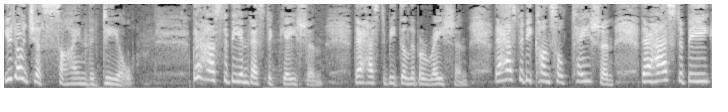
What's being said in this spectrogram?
You don't just sign the deal. There has to be investigation. There has to be deliberation. There has to be consultation. There has to be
